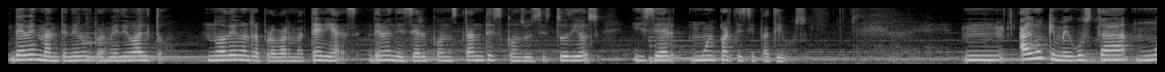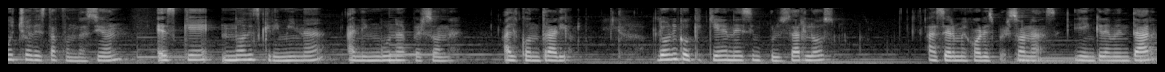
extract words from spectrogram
deben mantener un promedio alto, no deben reprobar materias, deben de ser constantes con sus estudios y ser muy participativos. Mm, algo que me gusta mucho de esta fundación es que no discrimina a ninguna persona, al contrario, lo único que quieren es impulsarlos a ser mejores personas y incrementar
